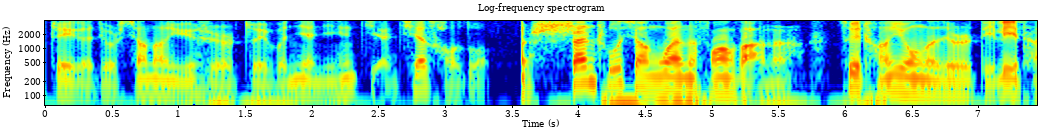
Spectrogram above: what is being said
这个就是相当于是对文件进行剪切操作。删除相关的方法呢，最常用的就是 delete，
